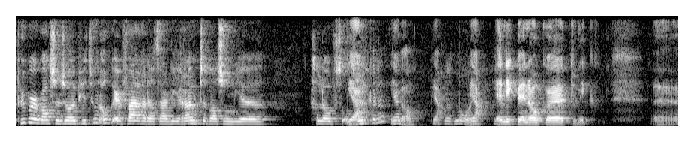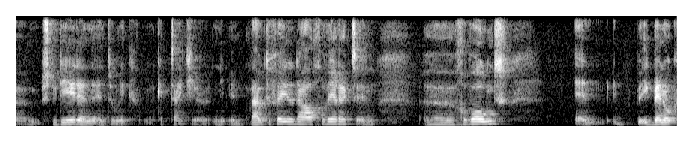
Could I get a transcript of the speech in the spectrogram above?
puber was en zo, heb je toen ook ervaren dat daar die ruimte was om je geloof te ontwikkelen? Ja, jawel. Ja. Wat mooi. Ja. En ik ben ook, eh, toen ik eh, studeerde en, en toen ik, ik heb een tijdje in buiten Veenendaal gewerkt en eh, gewoond. En ik ben ook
